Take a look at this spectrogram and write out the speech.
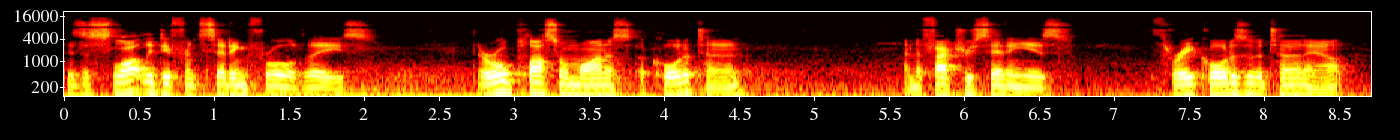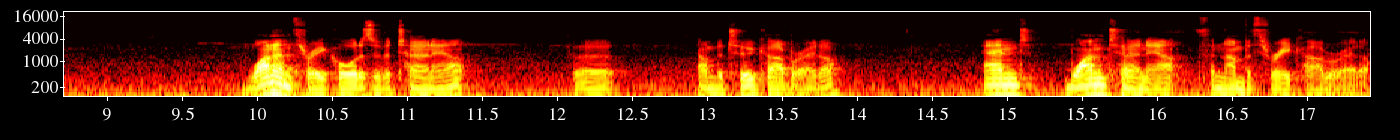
There's a slightly different setting for all of these. They're all plus or minus a quarter turn, and the factory setting is three quarters of a turn out, one and three quarters of a turn out for number two carburetor, and one turn out for number three carburetor.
